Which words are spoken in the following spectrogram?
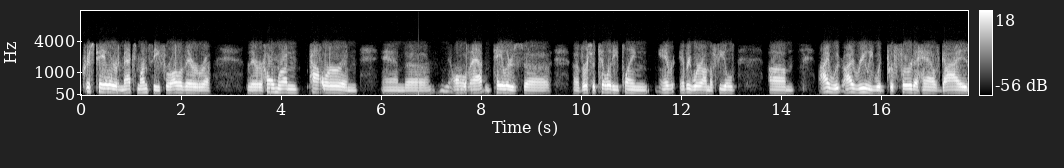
Chris Taylor and Max Muncy, for all of their uh, their home run power and and uh, all of that, and Taylor's uh, uh, versatility playing ev- everywhere on the field. Um, I would I really would prefer to have guys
